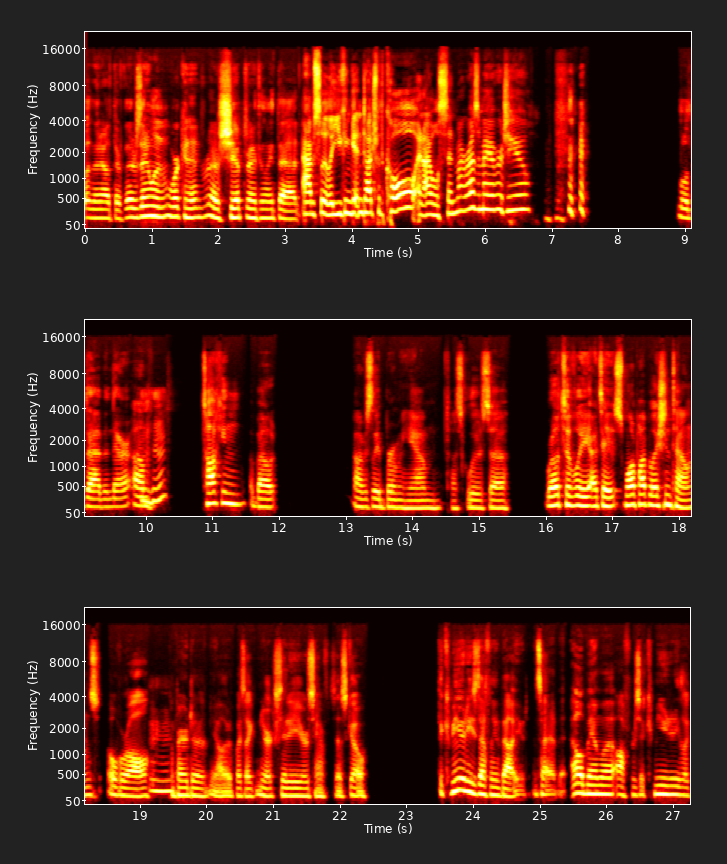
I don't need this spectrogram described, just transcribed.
Putting that out there. If there's anyone working at uh, Shipt or anything like that, Absolutely. You can get in touch with Cole and I will send my resume over to you. little dab in there. Um, Mhm. talking about obviously Birmingham, Tuscaloosa, relatively, I'd say, smaller population towns overall Mhm. compared to you know other places like New York City or San Francisco. The community is definitely valued inside of it. Alabama offers a community like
